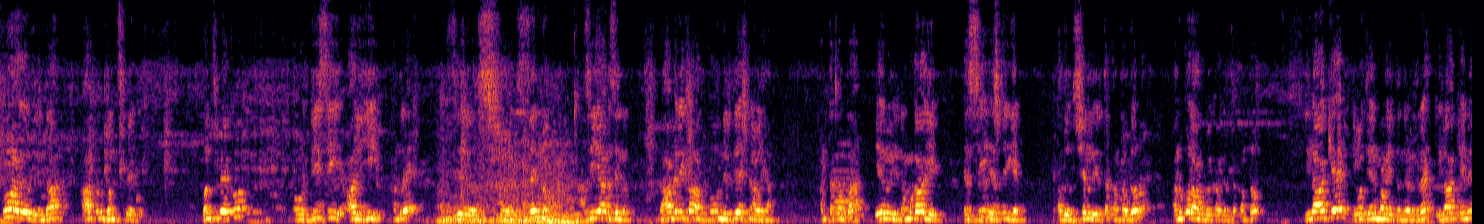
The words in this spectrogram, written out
ಫ್ರೂ ಆಗಿರೋದ್ರಿಂದ ಆತನು ಬಂಧಿಸಬೇಕು. ಬಂಧಿಸಬೇಕು ಡಿ ಸಿ ಆರ್ ಇ ಅಂದರೆ ಸೆನ್ ಸಿ ಆರ್ ಸೆನ್ ನಾಗರಿಕ ಹಕ್ಕು ನಿರ್ದೇಶನಾಲಯ ಅಂತಕ್ಕಂಥ ಏನು ನಮಗಾಗಿ ಎಸ್ ಸಿ, ಎಸ್ ಟಿಗೆ ಅದು ಶೆಲ್ ಇರ್ತಕ್ಕಂಥದ್ದು ಅನುಕೂಲ ಆಗಬೇಕಾಗಿರ್ತಕ್ಕಂಥ ಇಲಾಖೆ ಇವತ್ತು ಏನು ಮಾಡೈತೆ ಅಂತ ಹೇಳಿದ್ರೆ ಇಲಾಖೆನೇ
